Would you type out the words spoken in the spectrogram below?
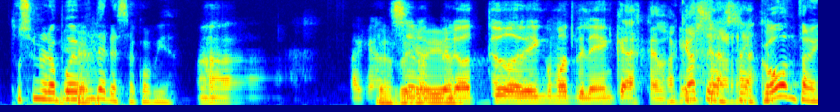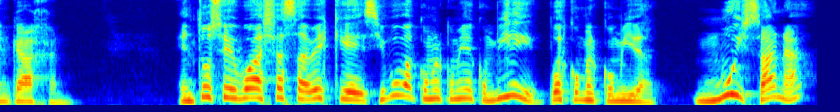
Entonces no la puedes vender esa comida. Ah, acá La se pelotudos, ven cómo te le encajan. Acá te la recontra encajan. Entonces vos ya sabés que si vos vas a comer comida con Vini, puedes comer comida muy sana.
